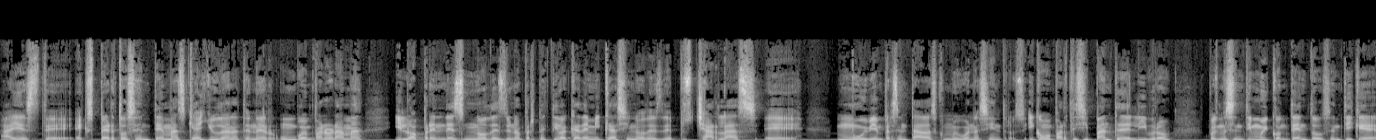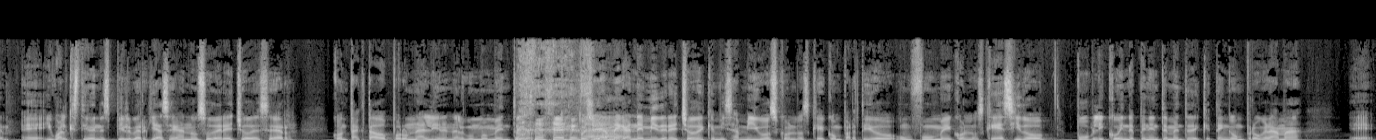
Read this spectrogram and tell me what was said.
hay este, expertos en temas que ayudan a tener un buen panorama y lo aprendes no desde una perspectiva académica, sino desde pues, charlas eh, muy bien presentadas con muy buenas intros. Y como participante del libro, pues me sentí muy contento, sentí que eh, igual que Steven Spielberg ya se ganó su derecho de ser contactado por un alien en algún momento, pues yo ya me gané mi derecho de que mis amigos con los que he compartido un fume, con los que he sido público, independientemente de que tenga un programa eh,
